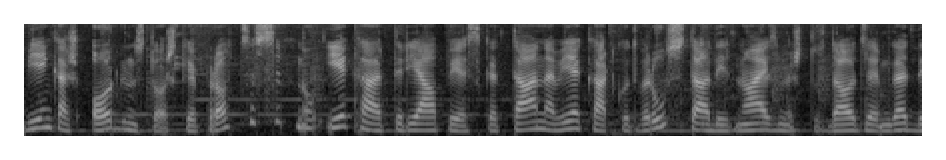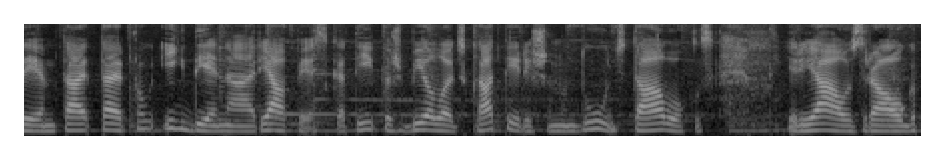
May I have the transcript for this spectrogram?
vienkārši organizatoriskie procesi. Nu, iekārta ir jāpieskat. Tā nav iekārta, ko var uzstādīt un aizmirst uz daudziem gadiem. Tā, tā ir nu, ikdienā ir jāpieskat. Īpaši bioloģiska attīrīšana un dūņu stāvoklis ir jāuzrauga.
